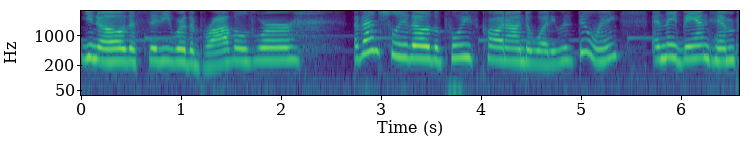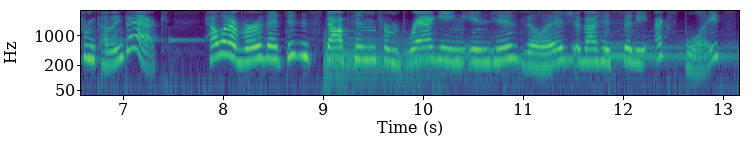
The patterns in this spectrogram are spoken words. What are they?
You know, the city where the brothels were. Eventually, though, the police caught on to what he was doing and they banned him from coming back. However, that didn't stop him from bragging in his village about his city exploits,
